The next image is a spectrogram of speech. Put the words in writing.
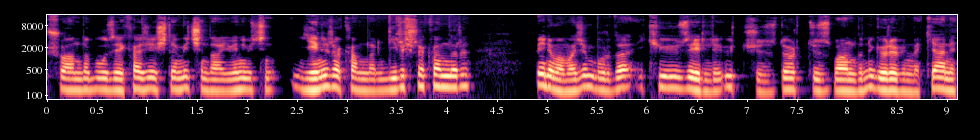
şu anda bu ZKC işlemi için daha benim için yeni rakamlar, giriş rakamları. Benim amacım burada 250, 300, 400 bandını görebilmek. Yani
